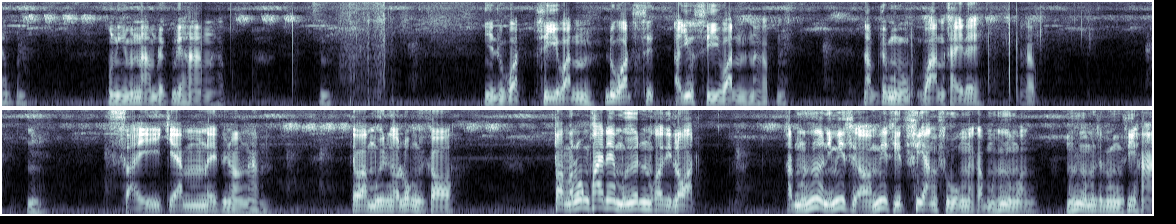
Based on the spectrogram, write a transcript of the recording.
ทั้งผุนตรงนี้มันน้ำเล็กเลยห่างนะครับนี่ลูวัดสี่วันลูวัดอายุสี่วันนะครับนี่นับจมือวานใครเลยนะครับนี่ ใสแจ่มเลยพี่น้องน้ำแต่ว่ามือเขาลงคือเขาต้องลงภายในมือมันเขาสิรอดขันมือหื้อนี่มีสิเอามีสิทธิ์เสี่ยงสูงนะครับ มือหื้อมันมือหื้อมันจะเป็นมือที่ห้า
